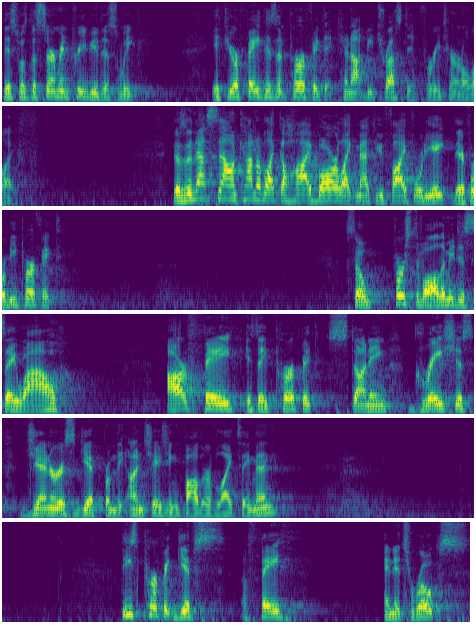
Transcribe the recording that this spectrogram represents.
This was the sermon preview this week. If your faith isn't perfect, it cannot be trusted for eternal life. Doesn't that sound kind of like a high bar, like Matthew 5:48? Therefore, be perfect. So, first of all, let me just say, wow. Our faith is a perfect, stunning, gracious, generous gift from the unchanging Father of lights. Amen? Amen? These perfect gifts of faith and its ropes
